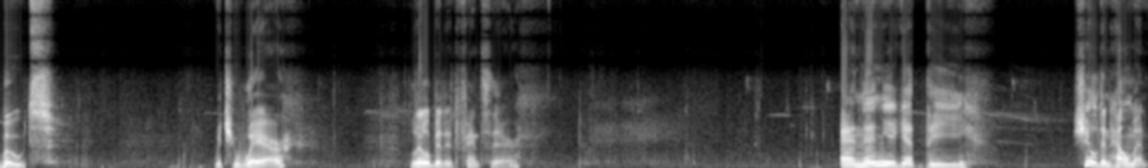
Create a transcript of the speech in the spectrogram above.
boots, which you wear. A little bit of defense there. And then you get the shield and helmet.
